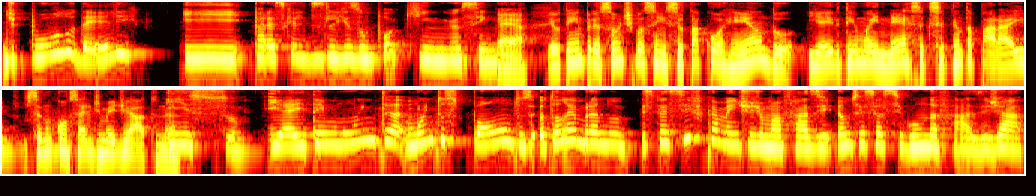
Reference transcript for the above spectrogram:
de pulo dele. E parece que ele desliza um pouquinho, assim. É, eu tenho a impressão, tipo assim, você tá correndo e aí ele tem uma inércia que você tenta parar e você não consegue de imediato, né? Isso. E aí tem muita, muitos pontos. Eu tô lembrando especificamente de uma fase, eu não sei se é a segunda fase já.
